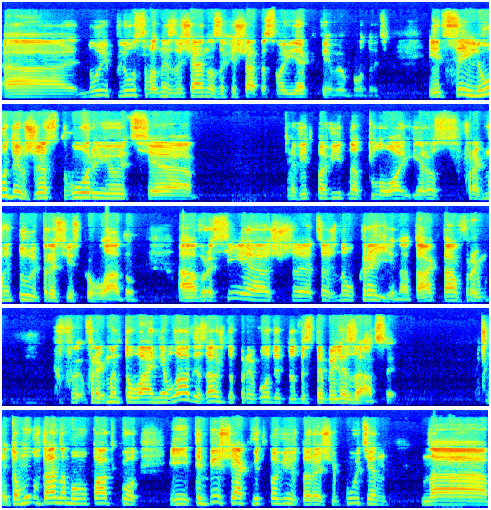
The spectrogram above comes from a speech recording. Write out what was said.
Е, ну і плюс вони звичайно захищати свої активи будуть. І ці люди вже створюють е, відповідне тло і розфрагментують російську владу. А в Росії ж е, це ж не Україна, так там фрагментування влади завжди приводить до дестабілізації. І тому в даному випадку, і тим більше як відповів, до речі, Путін на,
